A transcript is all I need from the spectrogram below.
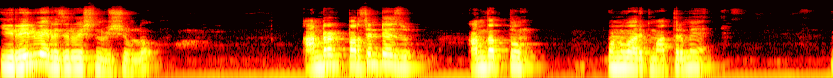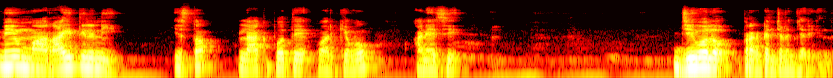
ఈ రైల్వే రిజర్వేషన్ విషయంలో హండ్రెడ్ పర్సెంటేజ్ అంధత్వం ఉన్నవారికి మాత్రమే మేము మా రాయితీలని ఇస్తాం లేకపోతే వారికి ఇవ్వం అనేసి జీవోలో ప్రకటించడం జరిగింది.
